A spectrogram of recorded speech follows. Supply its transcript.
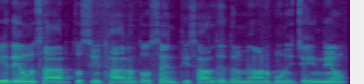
ਇਹਦੇ ਅਨੁਸਾਰ ਤੁਸੀਂ 18 ਤੋਂ 37 ਸਾਲ ਦੇ ਦਰਮਿਆਨ ਹੋਣੇ ਚਾਹੀਦੇ ਹੋ।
